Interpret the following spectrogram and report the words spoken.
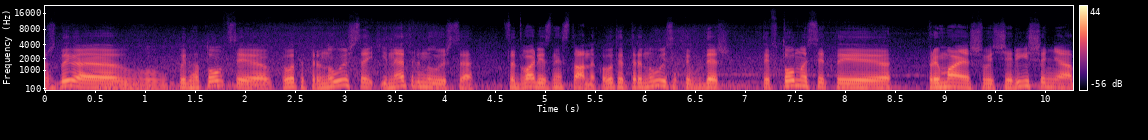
Завжди е, в підготовці, коли ти тренуєшся і не тренуєшся, це два різні стани. Коли ти тренуєшся, ти вдеш, ти в тонусі, ти приймаєш швидше рішення,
